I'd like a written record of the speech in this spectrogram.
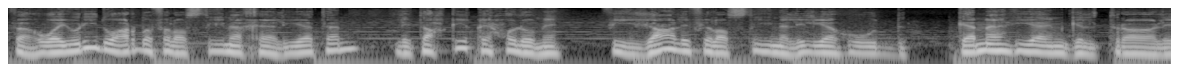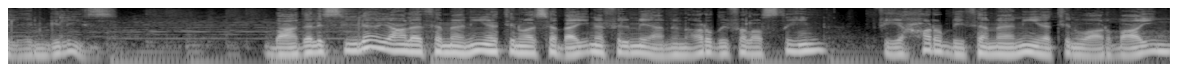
فهو يريد أرض فلسطين خالية لتحقيق حلمه في جعل فلسطين لليهود كما هي إنجلترا للإنجليز. بعد الاستيلاء على 78% من أرض فلسطين في حرب 48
